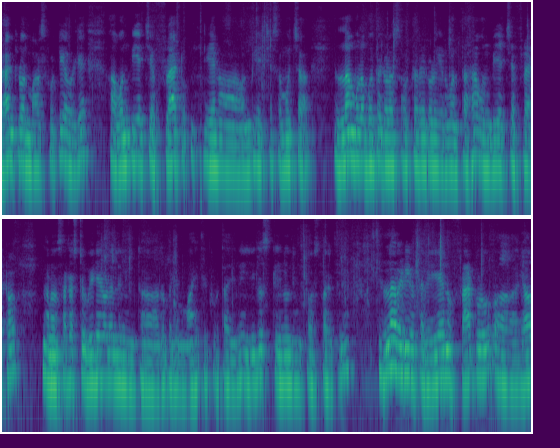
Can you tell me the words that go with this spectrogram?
ಬ್ಯಾಂಕ್ ಲೋನ್ ಮಾಡಿಸ್ಕೊಟ್ಟು ಅವ್ರಿಗೆ one B H A flat ಏನು ಒನ್ ಬಿ ಎಚ್ ಎ ಸಮುಚ್ಚ ಎಲ್ಲ ಮೂಲಭೂತಗಳ ಸೌಕರ್ಯಗಳು ಇರುವಂತಹ one B H A flat. ನಾನು ಸಾಕಷ್ಟು ವೀಡಿಯೋಗಳಲ್ಲಿ ನಿಮ್ಮ ಅದ್ರ ಬಗ್ಗೆ ಮಾಹಿತಿ ಕೊಡ್ತಾ ಇದ್ದೀನಿ. ಈಗಲೂ ಸ್ಕ್ರೀನಲ್ಲಿ ನಿಮ್ಗೆ ತೋರಿಸ್ತಾ ಇರ್ತೀನಿ. ಎಲ್ಲ ರೆಡಿ ಇರ್ತವೆ. ಏನು ಫ್ಲ್ಯಾಟ್ಗಳು ಆ, ಯಾವ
